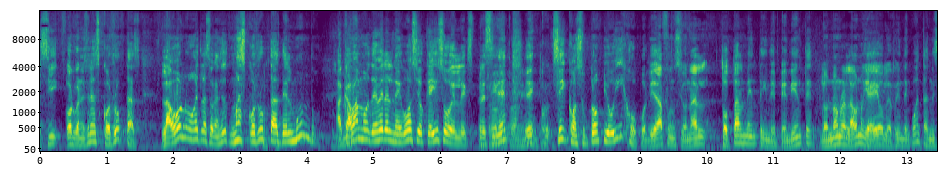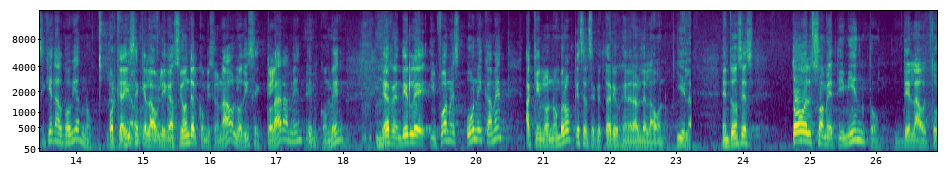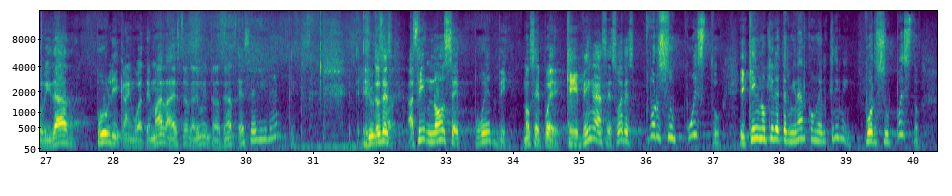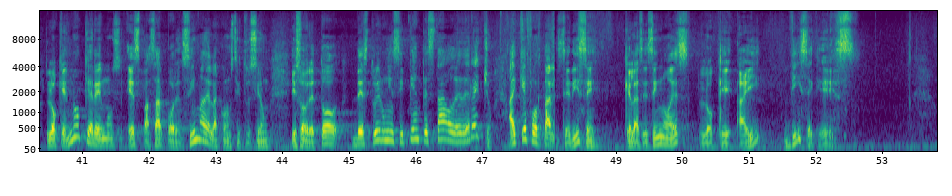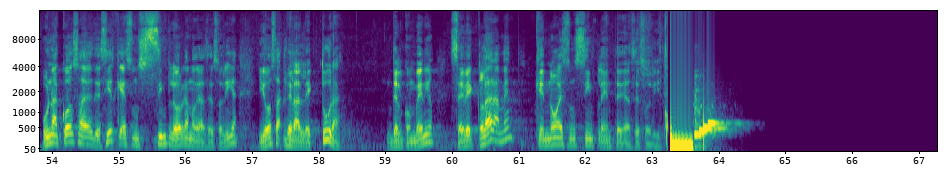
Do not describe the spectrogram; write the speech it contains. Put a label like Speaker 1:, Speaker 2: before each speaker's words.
Speaker 1: Sí, organizaciones corruptas. La ONU es las organizaciones más corruptas del mundo. Acabamos de ver el negocio que hizo el expresidente, eh, sí, con su propio hijo, por vida funcional totalmente independiente, lo nombra la ONU y a ellos le rinden cuentas, ni siquiera al gobierno, porque ahí dice que la obligación del comisionado, lo dice claramente el convenio, es rendirle informes únicamente a quien lo nombró, que es el secretario general de la ONU. Entonces, todo el sometimiento de la autoridad pública en Guatemala a este organismo internacional es evidente. Entonces, así no se puede, no se puede. Que vengan asesores, por supuesto. ¿Y quién no quiere terminar con el crimen? Por supuesto. Lo que no queremos es pasar por encima de la Constitución y sobre todo destruir un incipiente Estado de Derecho. Hay que fortalecer. Se dice que el asesino es lo que ahí dice que es. Una cosa es decir que es un simple órgano de asesoría y otra de la lectura del convenio se ve claramente que no es un simple ente de asesoría.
